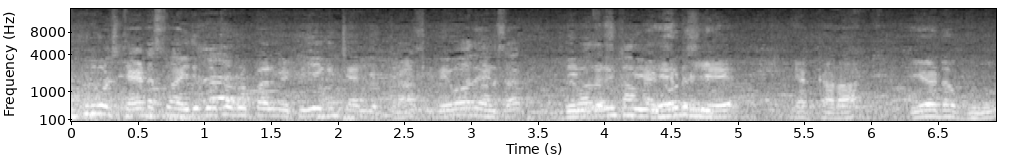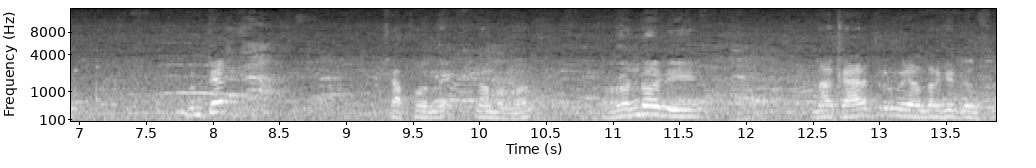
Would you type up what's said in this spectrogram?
ఇప్పుడు కూడా స్టేటస్లో ఐదు కోట్ల రూపాయలు మీరు పియ్యగించారని చెప్తున్నారు? అసలు వివాదం ఏంటి సార్? ఏ ఎక్కడ ఏ డబ్బులు ఉంటే చెప్పండి నెంబర్ వన్ రెండోది నా క్యారెక్టర్ మీ అందరికీ తెలుసు.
